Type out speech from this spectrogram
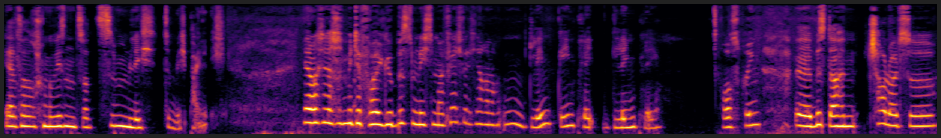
Ja, das war auch schon gewesen und zwar ziemlich, ziemlich peinlich. Ja, Leute, das ist mit der Folge. Bis zum nächsten Mal. Vielleicht werde ich nachher noch ein Game Gameplay, Gameplay rausbringen. Äh, bis dahin. Ciao, Leute.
